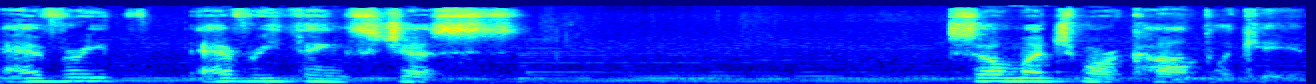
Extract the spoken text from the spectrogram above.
Every everything's just so much more complicated.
